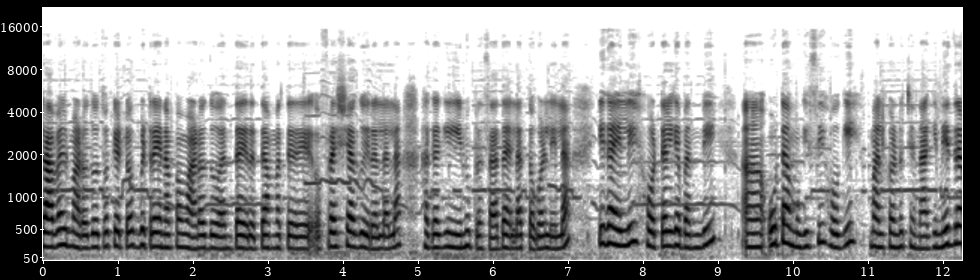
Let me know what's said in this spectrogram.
ಟ್ರಾವೆಲ್ ಮಾಡೋದು ಅಥವಾ ಕೆಟ್ಟೋಗ್ಬಿಟ್ರೆ ಏನಪ್ಪ ಮಾಡೋದು ಅಂತ ಇರುತ್ತೆ. ಮತ್ತು ಫ್ರೆಶ್ ಆಗೂ ಇರಲ್ಲಲ್ಲ. ಹಾಗಾಗಿ ಏನು ಪ್ರಸಾದ ಎಲ್ಲ ತೊಗೊಳ್ಳಿಲ್ಲ. ಈಗ ಇಲ್ಲಿ ಹೋಟೆಲ್ಗೆ ಬಂದ್ವಿ. ಊಟ ಮುಗಿಸಿ ಹೋಗಿ ಮಲ್ಕೊಂಡು ಚೆನ್ನಾಗಿ ನಿದ್ರೆ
